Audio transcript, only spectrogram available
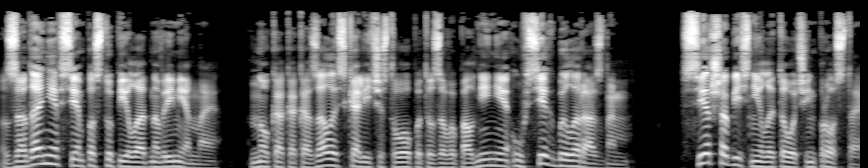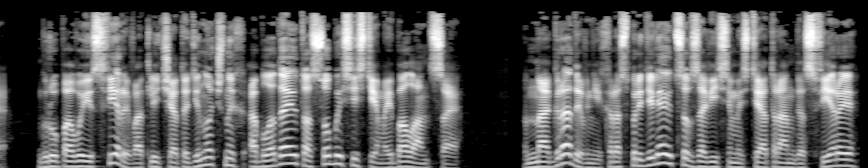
Задание всем поступило одновременно — но, как оказалось, количество опыта за выполнение у всех было разным. Серж объяснил это очень просто. Групповые сферы, в отличие от одиночных, обладают особой системой баланса. Награды в них распределяются в зависимости от ранга сферы,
